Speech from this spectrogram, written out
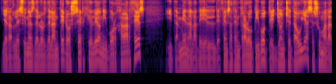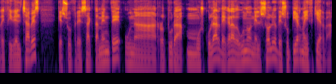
Y a las lesiones de los delanteros Sergio León y Borja Garcés y también a la del defensa central o pivote John Chetauya se suma la de Fidel Chávez, que sufre exactamente una rotura muscular de grado 1 en el sóleo de su pierna izquierda.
